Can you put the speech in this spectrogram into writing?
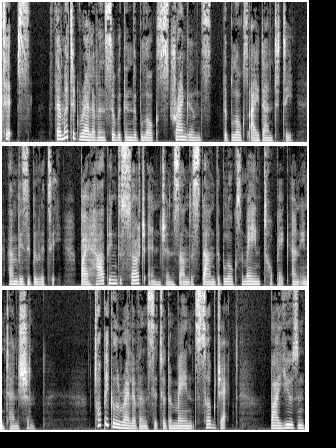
Tips Thematic relevancy within the blog strengthens the blog's identity and visibility by helping the search engines understand the blog's main topic and intention. Topical relevancy to the main subject by using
